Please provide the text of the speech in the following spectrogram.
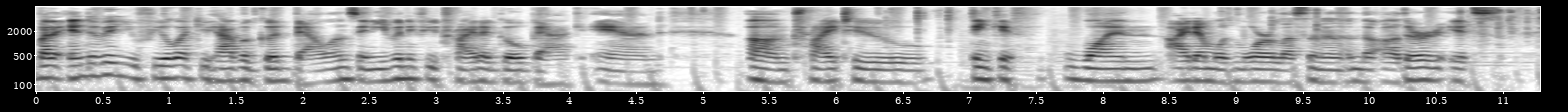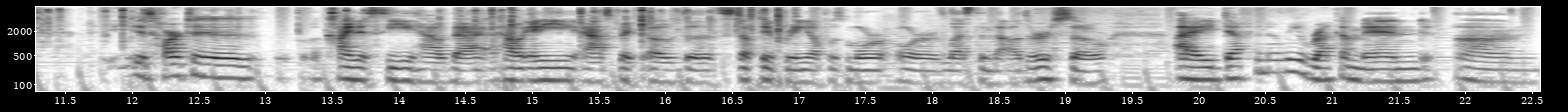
by the end of it, you feel like you have a good balance, and even if you try to go back and um, try to think if one item was more or less than the other, it's it's hard to kind of see how that how any aspect of the stuff they bring up was more or less than the other. So I definitely recommend um,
